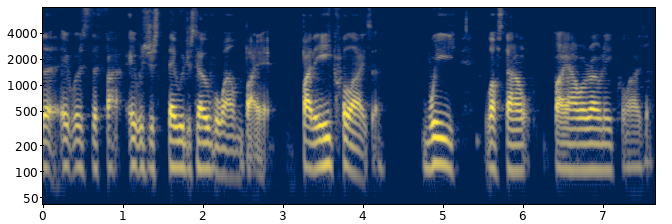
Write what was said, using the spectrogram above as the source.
that it was the fact, it was just, they were just overwhelmed by it, by the equalizer we lost out by our own equaliser.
